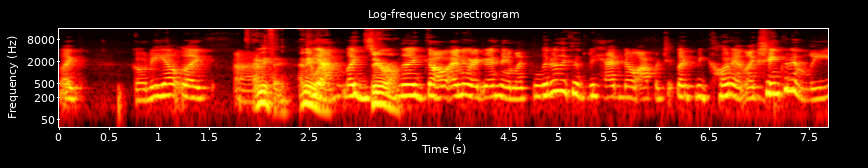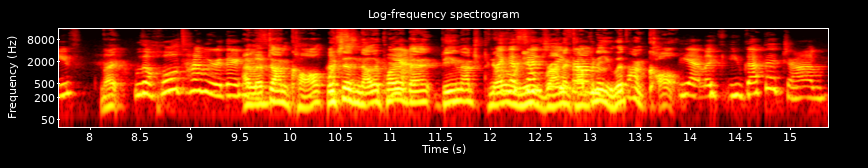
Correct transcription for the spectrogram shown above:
like go to Yelp. Like uh, Anything. Anyway. Yeah, like Zero. Like go anywhere, do anything. I'm like literally because we had no opportunity. Like we couldn't. Like Shane couldn't leave. Right. The whole time we were there, I lived on call, which is another part Yeah. of being an entrepreneur. Like, when you run a company, from- you live on call. Yeah, like you got that job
